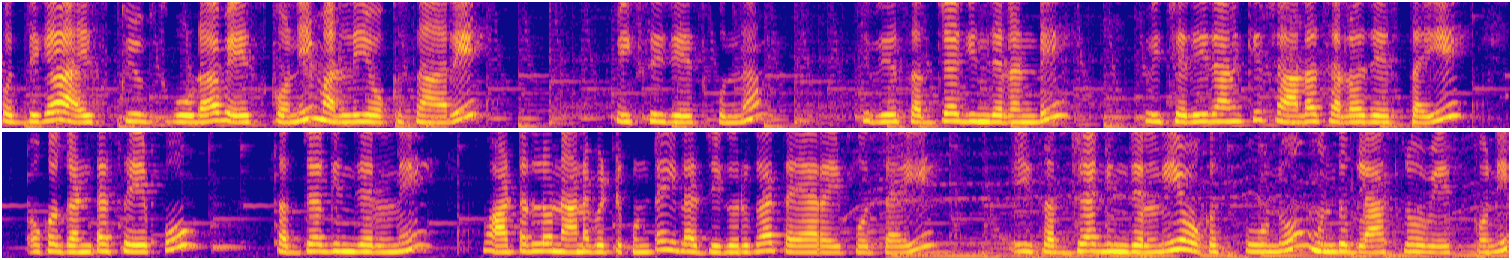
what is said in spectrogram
కొద్దిగా ఐస్ క్యూబ్స్ కూడా వేసుకొని మళ్ళీ ఒకసారి మిక్సీ చేసుకుందాం. ఇవి సబ్జా గింజలండి. ఇవి శరీరానికి చాలా చలవ చేస్తాయి. ఒక గంట సేపు సబ్జా గింజల్ని వాటర్లో నానబెట్టుకుంటే ఇలా జిగురుగా తయారైపోతాయి. ఈ సబ్జా గింజల్ని ఒక స్పూను ముందు గ్లాస్లో వేసుకొని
